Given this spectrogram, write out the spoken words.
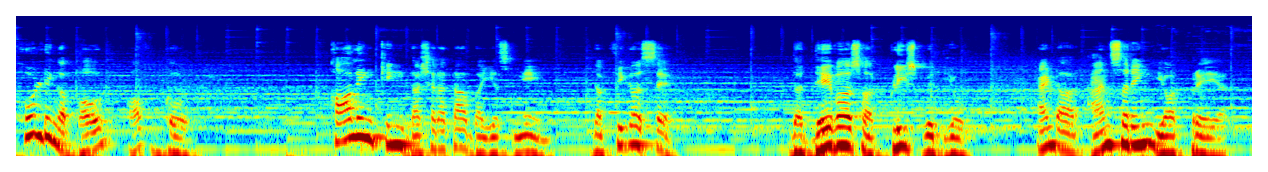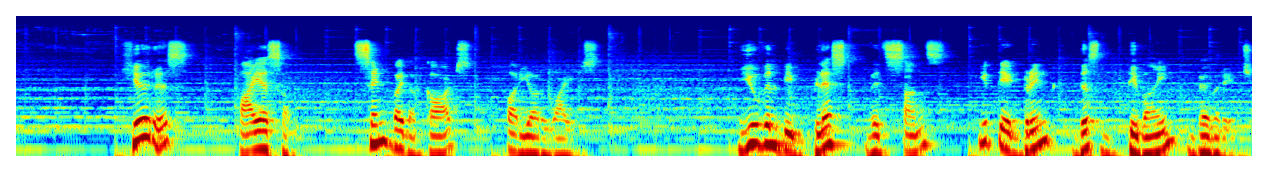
holding a bowl of gold. Calling King Dasharatha by his name, the figure said, The Devas are pleased with you and are answering your prayer. Here is Payasam sent by the gods for your wives. You will be blessed with sons if they drink this divine beverage.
